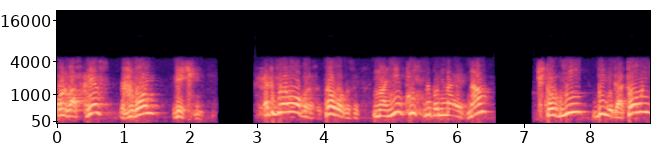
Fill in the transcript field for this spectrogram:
Он воскрес, живой, вечный. Это прообразы, прообразы. Но они пусть напоминают нам, чтобы мы были готовы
